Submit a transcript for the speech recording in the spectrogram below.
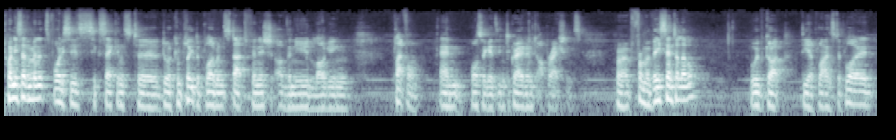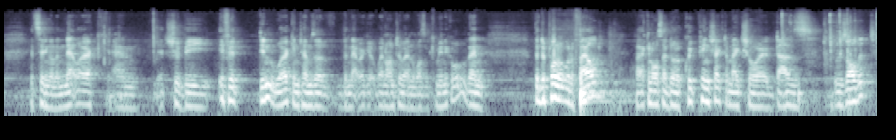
27 minutes, 46 seconds to do a complete deployment start to finish of the new logging platform and also gets integrated into operations. From a, from a vCenter level, we've got the appliance deployed, it's sitting on the network and it should be, if it didn't work in terms of the network it went onto and wasn't communicable, then the deployment would have failed. I can also do a quick ping check to make sure it does resolve it.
